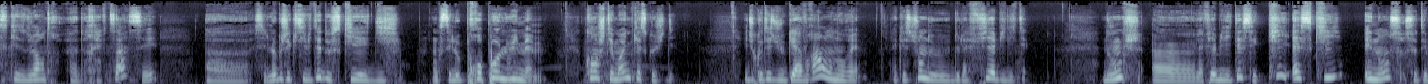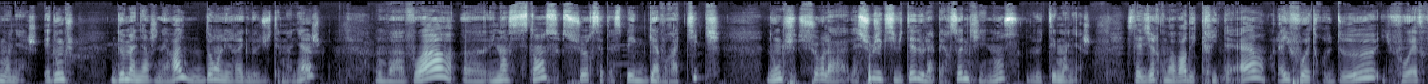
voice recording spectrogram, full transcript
ce qui est de l'ordre euh, de euh, c'est l'objectivité de ce qui est dit. Donc c'est le propos lui-même. Quand je témoigne, qu'est-ce que je dis? Et du côté du Gavra, on aurait la question de, la fiabilité. Donc la fiabilité, c'est qui est-ce qui énonce ce témoignage? Et donc, de manière générale, dans les règles du témoignage, on va avoir une insistance sur cet aspect gavratique donc sur la, subjectivité de la personne qui énonce le témoignage. C'est-à-dire qu'on va avoir des critères, voilà, il faut être deux, il faut être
